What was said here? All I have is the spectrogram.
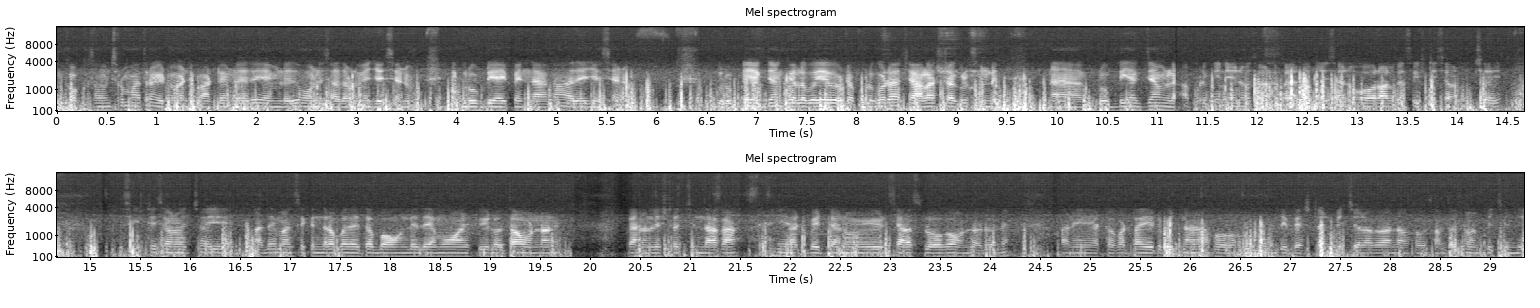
ఇంకొక సంవత్సరం మాత్రం ఎటువంటి పార్ట్ టైం లేదు ఏం లేదు. ఓన్లీ చదవడమే చేశాను. ఈ గ్రూప్ డి అయిపోయిన దాకా అదే చేశాను. గ్రూప్ డి ఎగ్జామ్కి వెళ్ళబోయేటప్పుడు కూడా చాలా స్ట్రగుల్స్ ఉండే. నా గ్రూప్ డి ఎగ్జామ్ అప్పటికి నేను సెవెంటీ చేశాను. ఓవరాల్గా సిక్స్టీ సెవెన్ వచ్చాయి. సిక్స్టీ సెవెన్ వచ్చాయి. అదే మన సికింద్రాబాద్ అయితే బాగుండేదేమో అని ఫీల్ అవుతూ ఉన్నాను. ప్యానలిస్ట్ వచ్చిన దాకా అటు పెట్టాను. చాలా స్లోగా ఉన్నాడు అని. కానీ ఎట్టో కొట్ట ఎటు పెట్టినా నాకు ది బెస్ట్ అనిపించేలాగా నాకు సంతోషం అనిపించింది.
